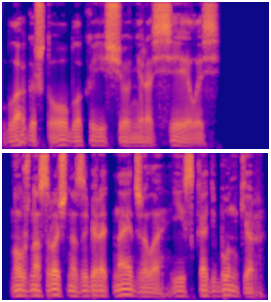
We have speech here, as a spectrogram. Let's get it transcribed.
Благо, что облако еще не рассеялось. Нужно срочно забирать Найджела и искать бункер.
